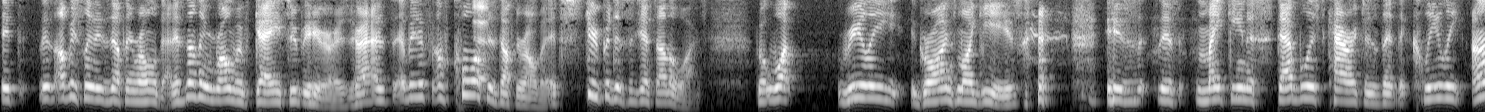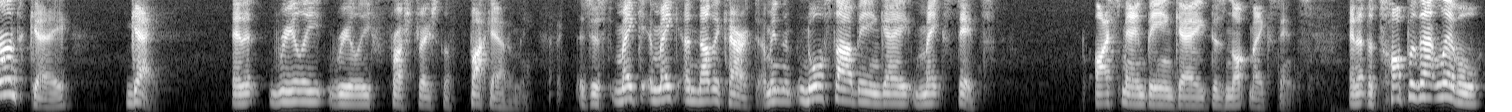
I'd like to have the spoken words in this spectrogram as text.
it there's obviously there's nothing wrong with that. There's nothing wrong with gay superheroes, right? I mean, of, of course, there's nothing wrong with it. It's stupid to suggest otherwise. But what really grinds my gears is this making established characters that, that clearly aren't gay gay, and it really, really frustrates the fuck out of me. It's just make make another character. I mean, Northstar being gay makes sense. Iceman being gay does not make sense. And at the top of that level,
